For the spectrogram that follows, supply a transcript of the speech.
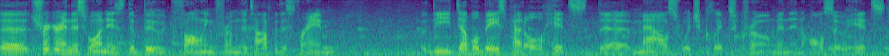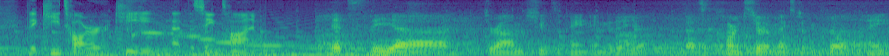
The trigger in this one is the boot falling from the top of this frame. The double bass pedal hits the mouse, which clicks Chrome, and then also hits the keytar key at the same time. Hits the uh, drum, shoots the paint into the ear. That's corn syrup mixed with acrylic paint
